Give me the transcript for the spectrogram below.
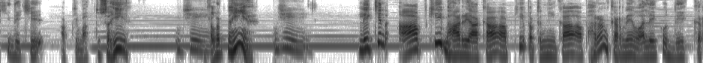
कि देखिए आपकी बात तो सही है। जी। गलत नहीं है। जी। लेकिन आपकी भार्या का आपकी पत्नी का अपहरण करने वाले को देखकर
